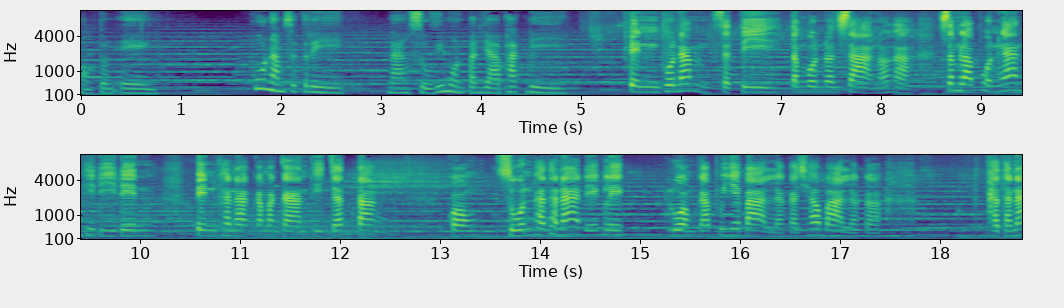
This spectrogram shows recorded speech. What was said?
ของตนเอง ผู้นำสตรี นางสุวิมลปัญญาพักดีเป็นผู้นำสตรีตำบลดอนสร้างเนาะค่ะสำหรับผลงานที่ดีเด่น เป็นคณะกรรมการที่จัดตั้งกองศูนย์พัฒนาเด็กเล็กรวมกับผู้ใหญ่บ้านแล้วก็ชาวบ้านแล้วก็พัฒนา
